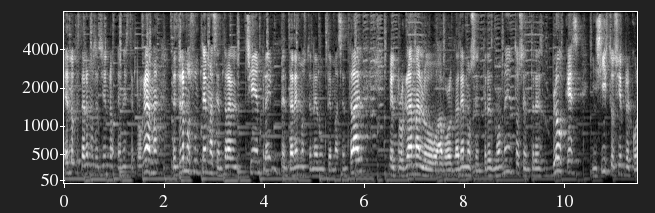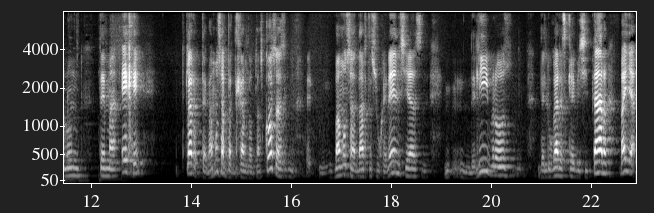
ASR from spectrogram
es lo que estaremos haciendo en este programa. Tendremos un tema central siempre, intentaremos tener un tema central. El programa lo abordaremos en tres momentos, en tres bloques, insisto, siempre con un tema eje. Claro, te vamos a platicar de otras cosas, vamos a darte sugerencias de libros, de lugares que visitar, vaya,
